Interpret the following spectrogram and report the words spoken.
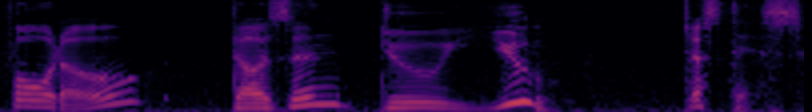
photo doesn't do you justice.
